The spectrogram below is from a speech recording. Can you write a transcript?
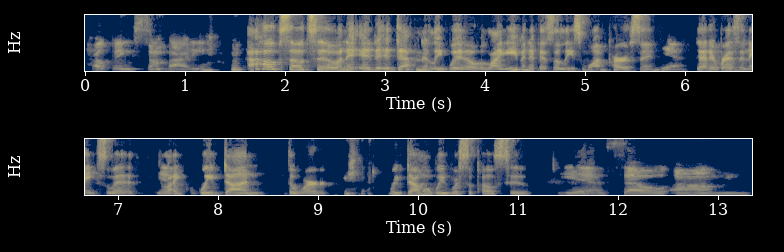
helping somebody. I hope so too, and it, it, it, definitely will. Like even if it's at least one person yeah. that it resonates with, yeah. like we've done the work. we've done what we were supposed to. Yeah. So um,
